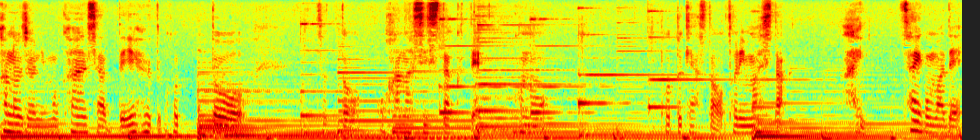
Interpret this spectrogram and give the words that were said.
彼女にも感謝っていうことをちょっとお話ししたくてこのポッドキャストを撮りました。はい。最後まで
